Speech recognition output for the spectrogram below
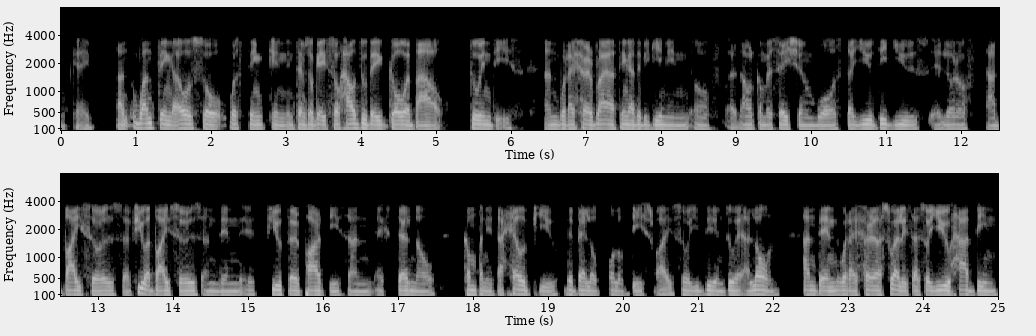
Okay. And one thing I also was thinking in terms of, okay, so how do they go about doing this? And what I heard right, I think at the beginning of uh, our conversation was that you did use a lot of advisors, a few advisors, and then a few third parties and external companies that help you develop all of this, right? So you didn't do it alone. And then what I heard as well is that so you have been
